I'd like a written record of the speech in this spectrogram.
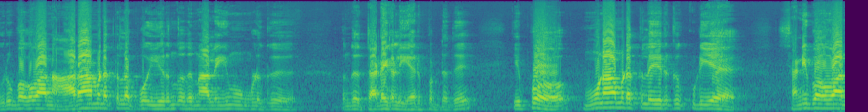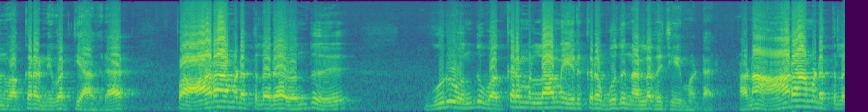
குரு பகவான் ஆறாம் இடத்துல போய் இருந்ததுனாலையும் உங்களுக்கு வந்து தடைகள் ஏற்பட்டது. இப்போது மூணாம் இடத்துல இருக்கக்கூடிய சனி பகவான் வக்கர நிவர்த்தி ஆகிறார். இப்போ ஆறாம் இடத்துல வந்து குரு வந்து வக்கரம் இல்லாமல் இருக்கிற போது நல்லதை செய்ய மாட்டார். ஆனால் ஆறாம் இடத்துல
